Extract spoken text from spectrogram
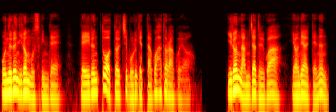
오늘은 이런 모습인데 내일은 또 어떨지 모르겠다고 하더라고요. 이런 남자들과 연애할 때는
